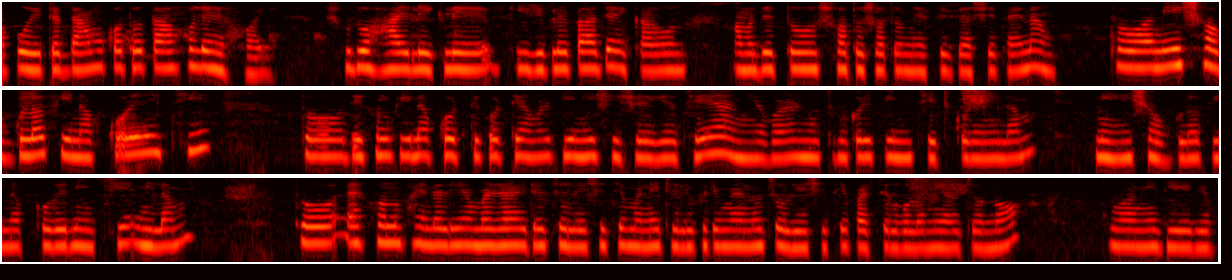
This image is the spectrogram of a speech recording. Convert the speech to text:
আপু এটার দাম কত, তাহলে হয়। শুধু হাই লিখলে কি রিপ্লাই পাওয়া যায়? কারণ আমাদের তো শত শত মেসেজ আসে, তাই না? তো আমি সবগুলো পিন আপ করে নিচ্ছি। তো দেখুন পিন আপ করতে করতে আমার পিনই শেষ হয়ে গেছে। আমি আবার নতুন করে পিন সেট করে নিলাম। নিয়ে সবগুলো পিন আপ করে নিচ্ছি, নিলাম। তো এখন ফাইনালি আমার রাইডার চলে এসেছে মানে ডেলিভারি ম্যানও চলে এসেছে পার্সেলগুলো নেওয়ার জন্য। তো আমি দিয়ে দেব।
